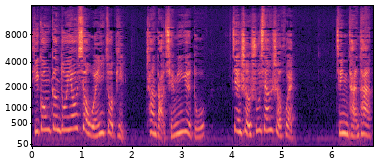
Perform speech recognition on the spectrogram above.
提供更多优秀文艺作品，倡导全民阅读，建设书香社会。请你谈谈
